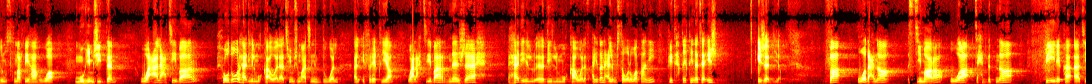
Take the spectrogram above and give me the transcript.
المستثمر فيها هو مهم جدا وعلى اعتبار حضور هذه المقاولات في مجموعة من الدول الإفريقية وعلى اعتبار نجاح هذه هذه المقاولات أيضا على المستوى الوطني في تحقيق نتائج إيجابية. فوضعنا استمارة وتحدثنا في لقاءات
